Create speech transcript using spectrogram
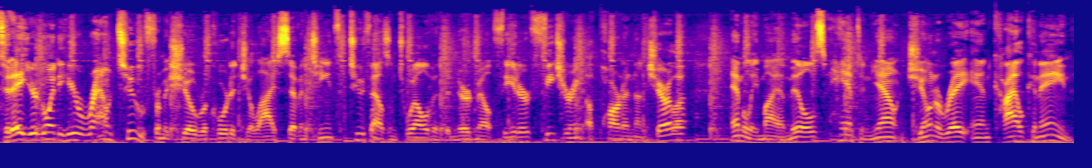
Today, you're going to hear round two from a show recorded July 17th, 2012, at the Nerdmelt Theater, featuring Aparna Nancherla, Emily Maya Mills, Hampton Yount, Jonah Ray, and Kyle Kinane.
